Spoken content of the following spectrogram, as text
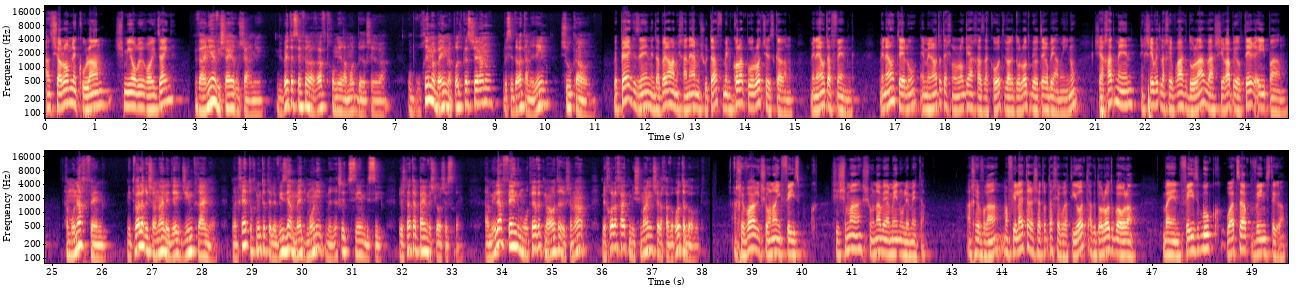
אז שלום לכולם, שמי אורי רויזייד, ואני אבישי ירושלמי, מבית הספר הרב-תחומי רמות באר שבע, וברוכים הבאים לפודקאסט שלנו בסדרת אמירים, שוק ההון. בפרק זה נדבר על המכנה המשותף בין כל הפעולות שהזכרנו, מניות הפנג. מניות אלו הן מניות הטכנולוגיה החזקות והגדולות ביותר בימינו, שאחת מהן נחשבת לחברה הגדולה והעשירה ביותר אי פעם. המונח פנג נטבע לראשונה על ידי ג'ים קריימר, מנחה את תוכנית הטלוויזיה מד מוני מרשת CNBC בשנת 2013. המילה פנג מורכבת מהאות הראשונה בכל אחת משמן של החברות הבאות. החברה הראשונה היא פייסבוק, ששמה שונה בימינו למטא. החברה מפעילה את הרשתות החברתיות הגדולות בעולם, בהן פייסבוק, וואטסאפ ואינסטגרם.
